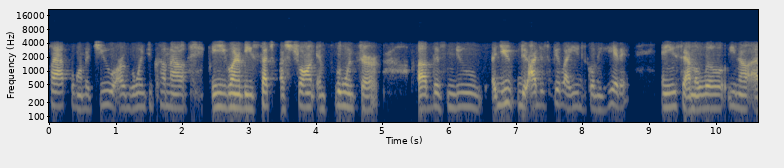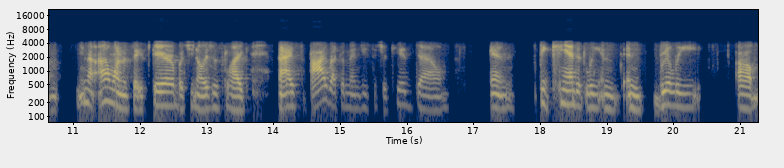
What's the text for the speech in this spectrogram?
platform that you are going to come out and you're going to be such a strong influencer of this new. You, I just feel like you're just to hit it. And you say I'm a little, you know, I'm, you know, I don't want to say scared, but you know, it's just like I, I recommend you sit your kids down and speak candidly and and really um,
